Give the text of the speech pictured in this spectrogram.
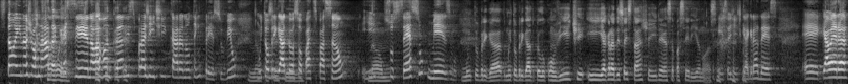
estão aí na jornada então, crescendo, alavancando. Isso para a gente, cara, não tem preço, viu? Não, Muito obrigado certeza. pela sua participação. E Não. sucesso mesmo. Muito obrigado, muito obrigado pelo convite e agradeço a Start aí nessa né, parceria nossa. Isso a gente que agradece. É, galera,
